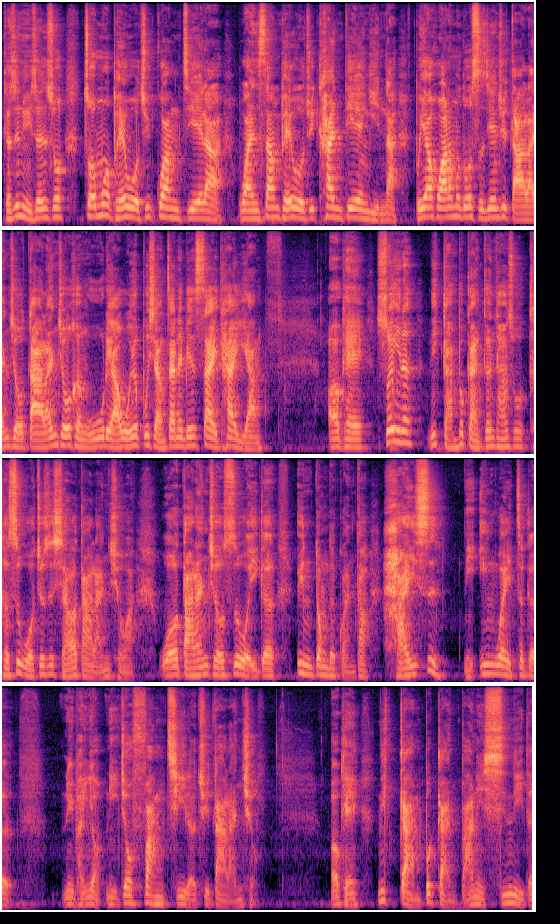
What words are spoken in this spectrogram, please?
可是女生说，周末陪我去逛街啦，晚上陪我去看电影啦，不要花那么多时间去打篮球，打篮球很无聊，我又不想在那边晒太阳。OK，所以呢，你敢不敢跟她说？可是我就是想要打篮球啊，我打篮球是我一个运动的管道，还是你因为这个？女朋友，你就放弃了去打篮球，OK？你敢不敢把你心里的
